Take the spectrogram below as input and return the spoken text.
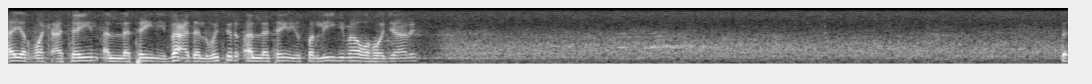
أي الركعتين اللتين بعد الوتر اللتين يصليهما وهو جالس؟ بس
